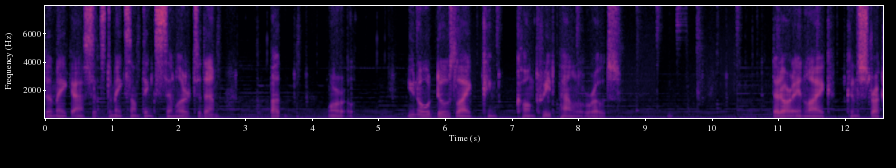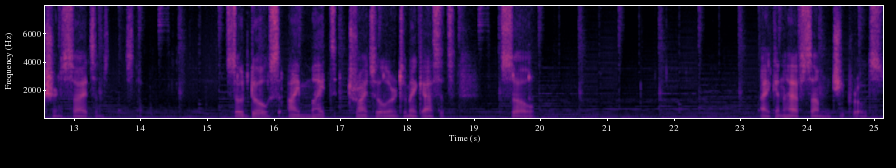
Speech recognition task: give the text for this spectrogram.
to make assets to make something similar to them, but more, you know those like concrete panel roads that are in like construction sites and stuff. So those I might try to learn to make assets so I can have some cheap roads.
